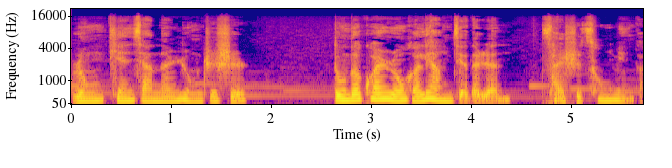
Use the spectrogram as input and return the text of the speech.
容天下难容之事。懂得宽容和谅解的人，才是聪明的。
